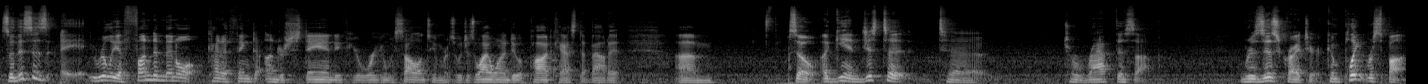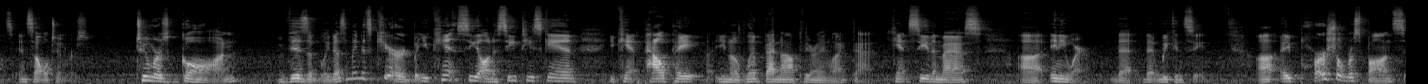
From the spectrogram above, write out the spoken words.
So this is a, really a fundamental kind of thing to understand if you're working with solid tumors, which is why I want to do a podcast about it. Um, so again, just to to to wrap this up, RECIST criteria, complete response in solid tumors. Tumors gone visibly doesn't mean it's cured, but you can't see on a CT scan. You can't palpate, you know, lymphadenopathy or anything like that. You can't see the mass uh, anywhere that that we can see. Uh, a partial response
